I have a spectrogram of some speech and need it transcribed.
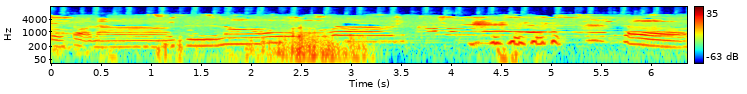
音をさ、夏の終わり。さあ、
